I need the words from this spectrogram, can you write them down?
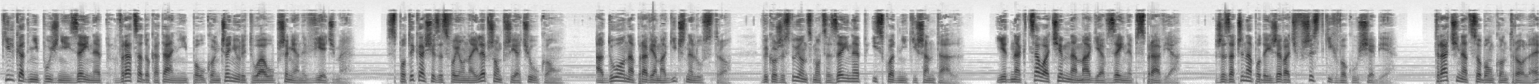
Kilka dni później Zeynep wraca do Katani po ukończeniu rytuału przemiany w wiedźmę. Spotyka się ze swoją najlepszą przyjaciółką, a duo naprawia magiczne lustro, wykorzystując moce Zeynep i składniki Chantal. Jednak cała ciemna magia w Zeynep sprawia, że zaczyna podejrzewać wszystkich wokół siebie. Traci nad sobą kontrolę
